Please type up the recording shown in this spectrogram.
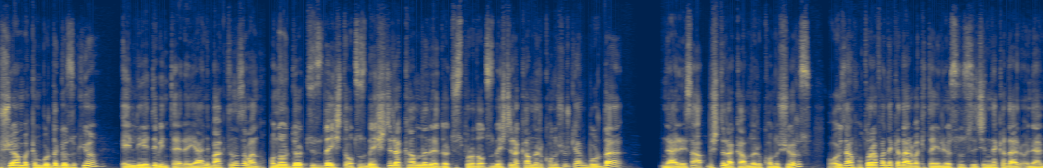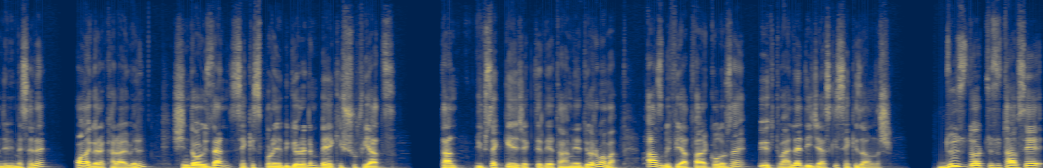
Şu an bakın burada gözüküyor. 57.000 TL. Yani baktığınız zaman Honor 400'de işte 35'li rakamları, 400 Pro'da 35'li rakamları konuşurken burada neredeyse 60'lı rakamları konuşuyoruz. O yüzden fotoğrafa ne kadar vakit ayırıyorsunuz? Siz için ne kadar önemli bir mesele? Ona göre karar verin. Şimdi o yüzden 8 Pro'yu bir görelim. Belki şu fiyattan yüksek gelecektir diye tahmin ediyorum ama az bir fiyat farkı olursa büyük ihtimalle diyeceğiz ki 8 alınır. Düz 400'ü tavsiye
